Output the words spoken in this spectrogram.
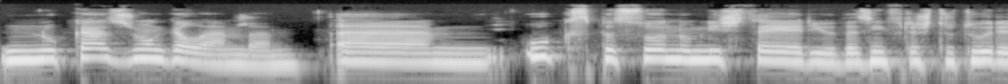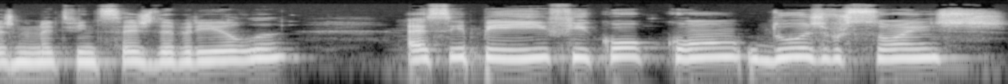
no caso de João Galamba, um, o que se passou no Ministério das Infraestruturas no noite de 26 de Abril, a CPI ficou com duas versões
